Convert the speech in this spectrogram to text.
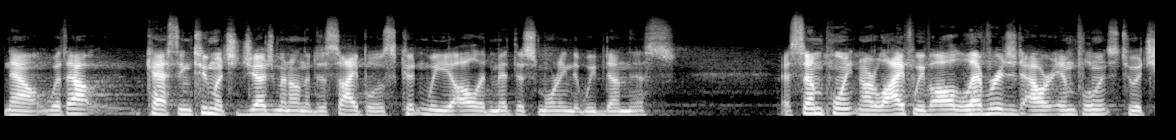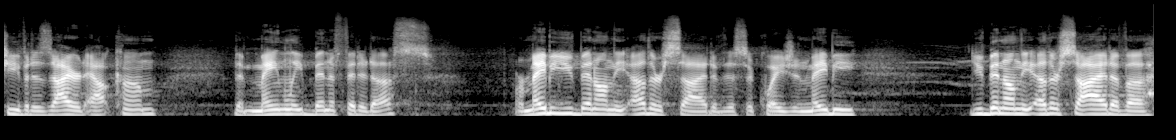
Now, without casting too much judgment on the disciples, couldn't we all admit this morning that we've done this? At some point in our life, we've all leveraged our influence to achieve a desired outcome that mainly benefited us. Or maybe you've been on the other side of this equation. Maybe you've been on the other side of a,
